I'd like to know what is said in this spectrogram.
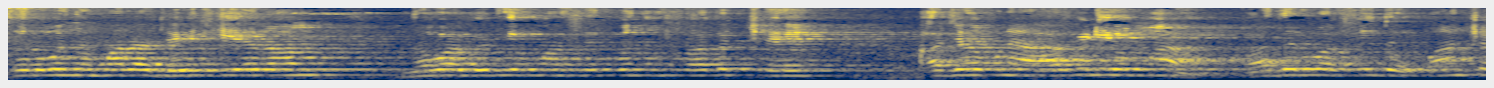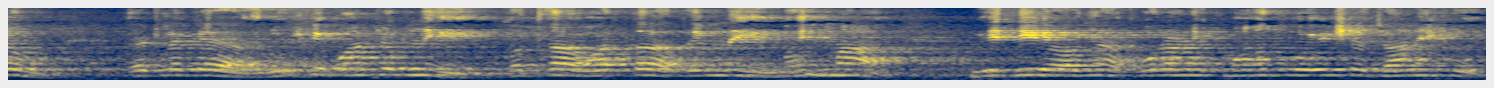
સર્વને મારા જય સિયારામ. નવા વિડીયોમાં સર્વનું સ્વાગત છે. આજે આપણે આ વિડીયોમાં ભાદરવા સુદ પાંચમ, એટલે કે ઋષિ પાંચમની કથા, વાર્તા, તેમની મહિમા, વિધિ અને પૌરાણિક મહત્વ વિશે જાણીશું.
